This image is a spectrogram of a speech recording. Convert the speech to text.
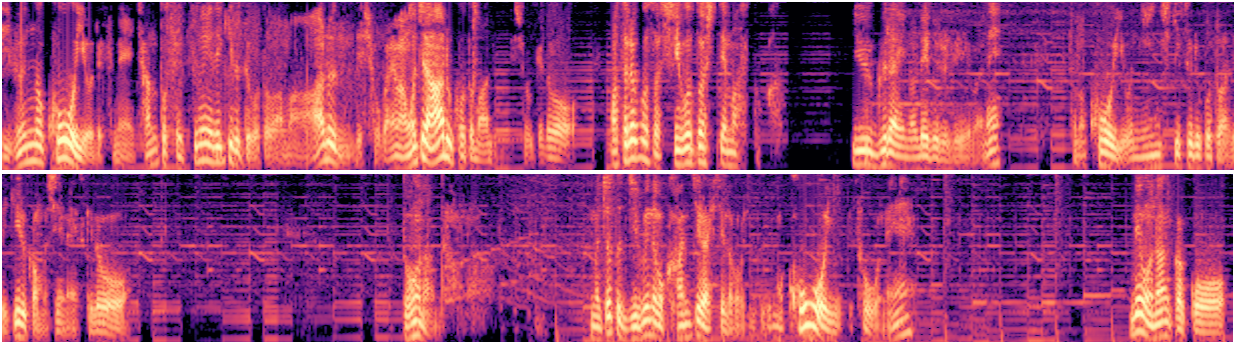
自分の行為をですね、ちゃんと説明できるってことは、まあ、あるんでしょうかね。まあ、もちろんあることもあるんでしょうけど、まあ、それこそ仕事してますとか、いうぐらいのレベルで言えばね、その行為を認識することはできるかもしれないですけど、どうなんだろうな。まあ、ちょっと自分でも勘違いしてるのかもしれないけど、まあ、行為、そうね。でもなんかこう、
